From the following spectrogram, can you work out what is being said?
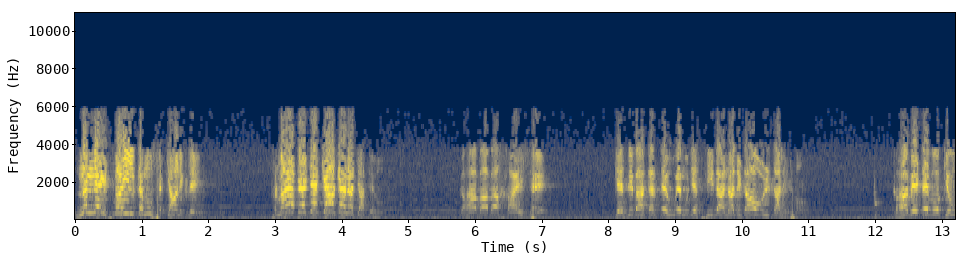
نن اسماعیل کے منہ سے کیا نکلے۔ فرمایا، بیٹے، کیا کہنا چاہتے ہو؟ کہا، بابا، خواہش ہے کہ ذبح کرتے ہوئے مجھے سیدھا نہ لٹاؤ، الٹا لٹاؤ۔ کہا، بیٹے، وہ کیوں؟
